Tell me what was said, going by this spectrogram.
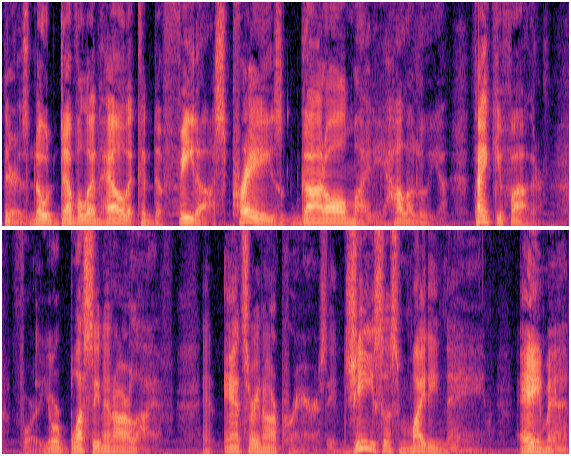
There is no devil in hell that can defeat us. Praise God Almighty. Hallelujah. Thank you, Father, for your blessing in our life and answering our prayers. In Jesus' mighty name, amen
